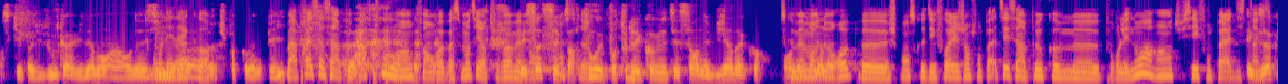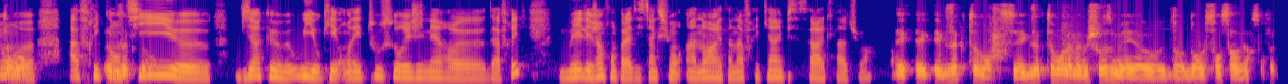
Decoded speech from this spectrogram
ce qui est pas du tout le cas évidemment hein. en Asie on est d'accord. je sais pas combien de pays. Bah après ça c'est un peu partout hein. enfin on va pas se mentir tu vois même mais ça c'est partout euh, et pour toutes les communautés. Ça on est bien d'accord. Parce que même en Europe euh, je pense que des fois les gens font pas tu sais c'est un peu comme euh, pour les noirs hein, tu sais ils font pas la distinction africanti bien que oui ok on est tous originaires d'Afrique mais les gens font pas la distinction. Un noir est un africain et puis ça s'arrête là tu vois exactement, c'est exactement la même chose, mais euh, dans, dans, le sens inverse en fait.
